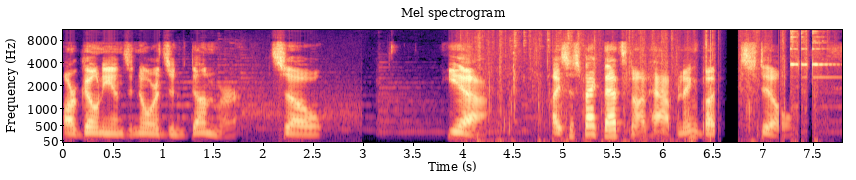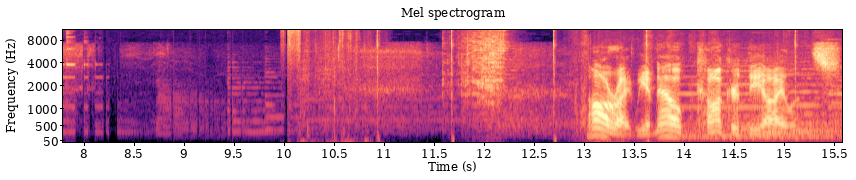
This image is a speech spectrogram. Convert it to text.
Argonians, Nords, and Dunmer. So, yeah. I suspect that's not happening, but still. Alright, we have now conquered the islands.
